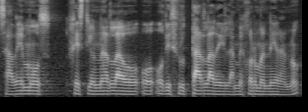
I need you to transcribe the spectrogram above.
sabemos gestionarla o, o disfrutarla de la mejor manera, ¿no?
